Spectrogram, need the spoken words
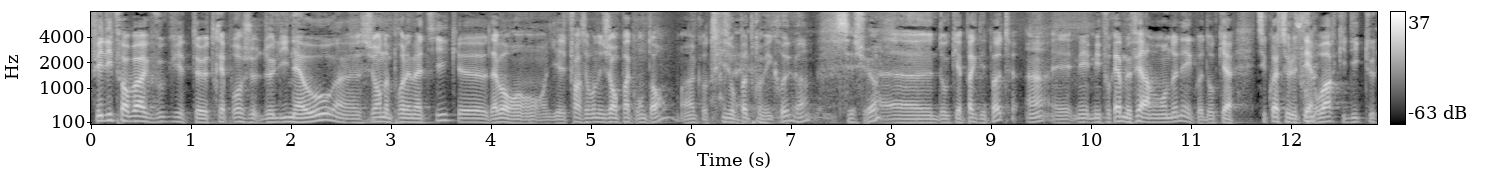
Philippe Forbach, vous qui êtes très proche de l'INAO, ce genre de problématique, d'abord, il y a forcément des gens pas contents hein, quand ils n'ont pas de premier cru. Hein. C'est sûr. donc il n'y a pas que des potes. Hein, mais il faut quand même le faire à un moment donné. Quoi. Donc, c'est quoi C'est le terroir qui dicte tout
